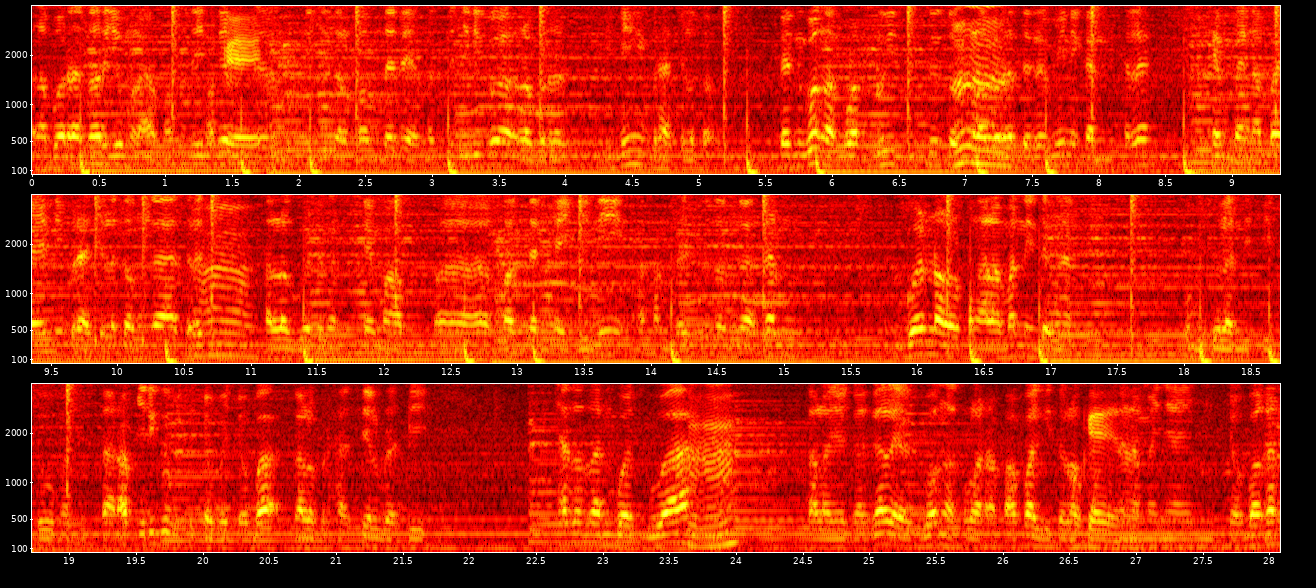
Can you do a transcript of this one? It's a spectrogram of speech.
laboratorium lah, maksudnya ini Oke. kan untuk digital content ya. Maksudnya jadi gue laboratorium ini berhasil atau dan gue nggak keluar duit itu untuk Hmm. laboratorium ini kan misalnya campaign apa ini berhasil atau enggak terus Hmm. kalau gue dengan skema uh, konten kayak gini akan berhasil atau enggak kan gue nol pengalaman nih dengan kebetulan di situ masih startup jadi gue bisa coba-coba kalau berhasil berarti catatan buat gue Mm-mm. Kalau ya gagal ya gue nggak keluar apa-apa gitu loh. Maksudnya nice. namanya mencoba kan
